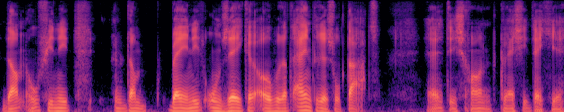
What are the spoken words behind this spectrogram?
dan hoef je niet, dan ben je niet onzeker over het eindresultaat. Het is gewoon een kwestie dat je,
